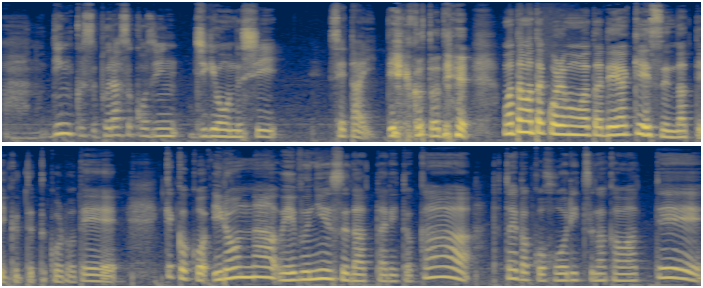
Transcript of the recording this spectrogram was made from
あのディンクスプラス個人事業主世帯っていうことで、またまたこれもまたレアケースになっていくってところで、結構こういろんなウェブニュースだったりとか、例えばこう法律が変わって、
